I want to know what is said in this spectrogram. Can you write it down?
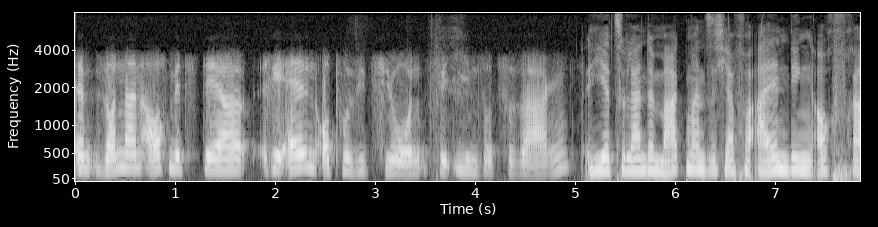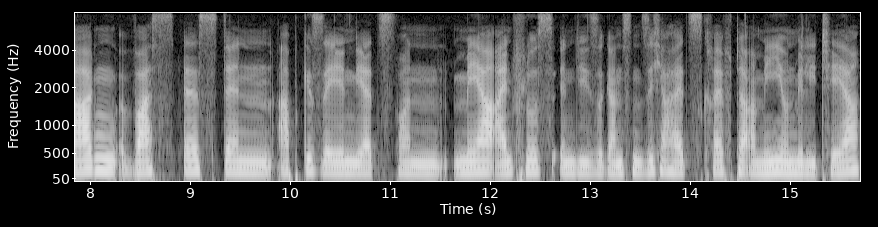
ähm, sondern auch mit der reellen Opposition für ihn sozusagen. Hierzulande mag man sich ja vor allen Dingen auch fragen, was es denn abgesehen jetzt von mehr Einfluss in diese ganzen Sicherheitskräfte, Armee und Militär,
